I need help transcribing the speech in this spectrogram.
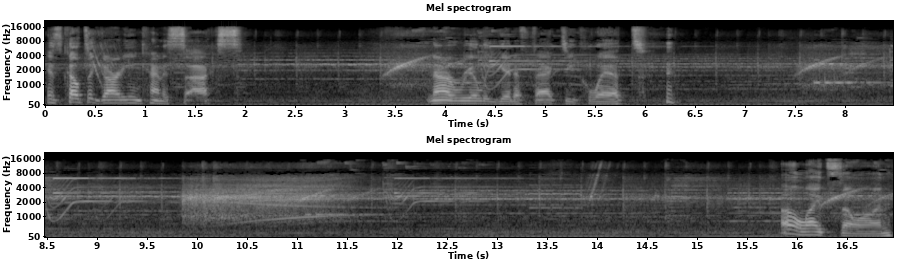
his Celtic Guardian kind of sucks. Not really good effect, he quit. oh, light's still on.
